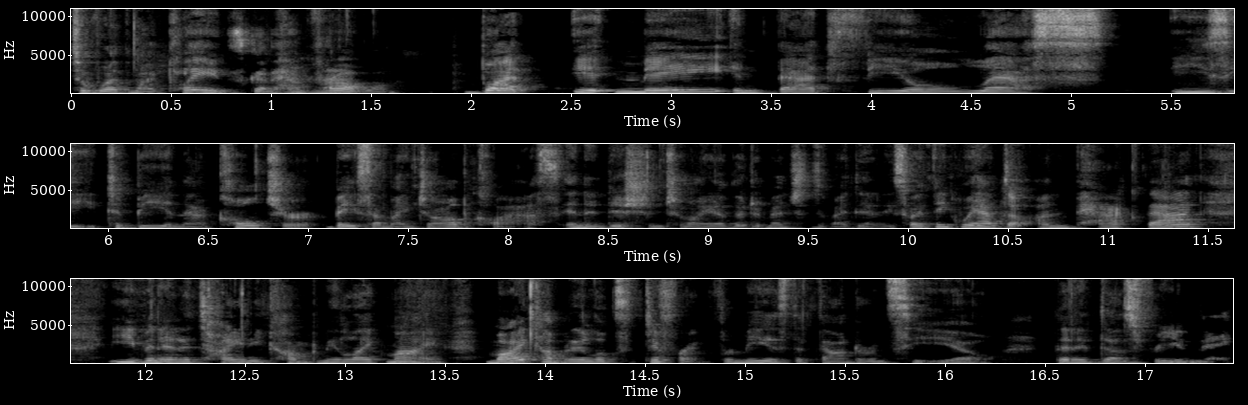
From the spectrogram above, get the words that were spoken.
to whether my plane is going to have mm-hmm. problem but it may in fact feel less easy to be in that culture based on my job class in addition to my other dimensions of identity so i think we have to unpack that even in a tiny company like mine my company looks different for me as the founder and ceo than it does for you Meg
